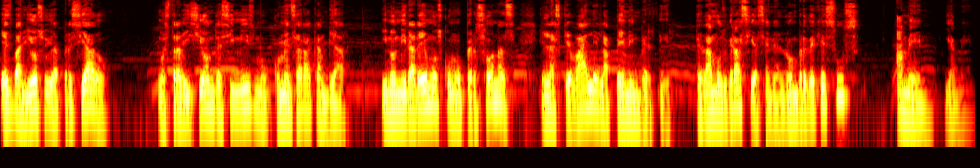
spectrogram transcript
es valioso y apreciado, nuestra visión de sí mismo comenzará a cambiar y nos miraremos como personas en las que vale la pena invertir. Te damos gracias en el nombre de Jesús. Amén y amén.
